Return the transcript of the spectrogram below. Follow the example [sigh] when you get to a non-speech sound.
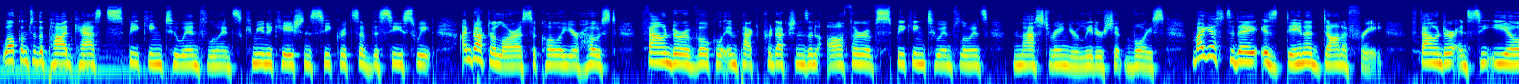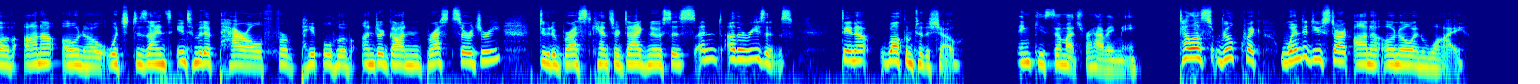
Welcome to the podcast Speaking to Influence Communication Secrets of the C Suite. I'm Dr. Laura Sicola, your host, founder of Vocal Impact Productions, and author of Speaking to Influence Mastering Your Leadership Voice. My guest today is Dana Donofree, founder and CEO of Ana Ono, which designs intimate apparel for people who have undergone breast surgery due to breast cancer diagnosis and other reasons. Dana, welcome to the show. Thank you so much for having me. Tell us real quick, when did you start Ana Ono and why?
